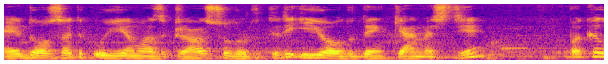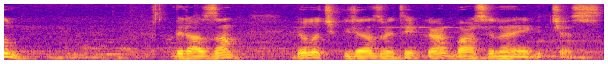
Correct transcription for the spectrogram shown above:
evde olsaydık uyuyamazdık, rahatsız olurduk dedi. İyi oldu denk gelmesi diye. Bakalım. Birazdan yola çıkacağız ve tekrar Barcelona'ya gideceğiz.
